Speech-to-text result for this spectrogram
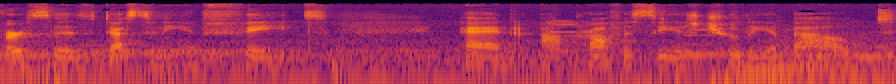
versus destiny and fate and uh, prophecy is truly about.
